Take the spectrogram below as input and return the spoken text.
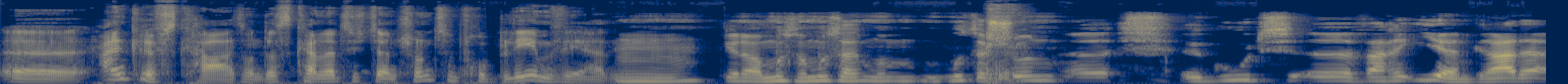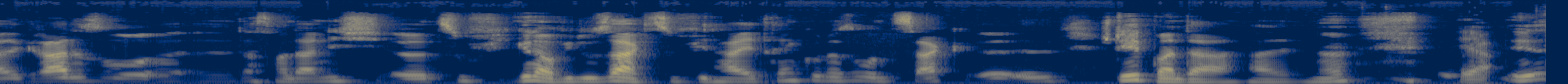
äh, Angriffskarte und das kann natürlich dann schon zum Problem werden. Mhm, genau, muss, man muss, muss das schon äh, gut äh, variieren, gerade gerade so dass man da nicht äh, zu viel, genau, wie du sagst, zu viel Heiltränke oder so und zack, äh, steht man da halt. Ne? Ja. Äh,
